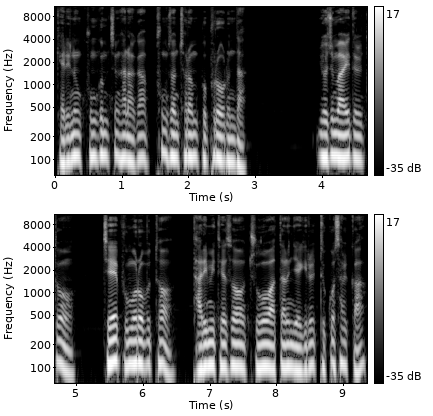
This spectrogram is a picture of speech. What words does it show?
게리는 궁금증 하나가 풍선처럼 부풀어 오른다. 요즘 아이들도 제 부모로부터 다리 밑에서 주워왔다는 얘기를 듣고 살까?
